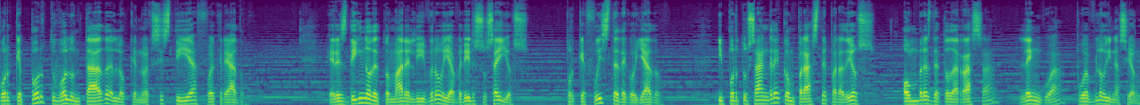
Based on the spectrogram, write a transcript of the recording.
porque por tu voluntad lo que no existía fue creado. Eres digno de tomar el libro y abrir sus sellos, porque fuiste degollado, y por tu sangre compraste para Dios hombres de toda raza, lengua, pueblo y nación.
